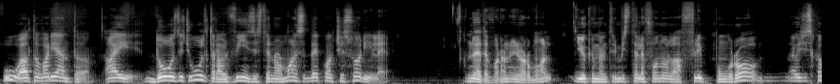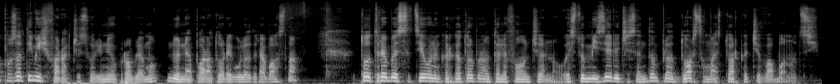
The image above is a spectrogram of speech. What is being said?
U, altă variantă. Ai 20 Ultra, îl vinzi, este normal să dai cu accesoriile. Nu e adevărat, nu e normal. Eu când mi-am trimis telefonul la flip.ro, au zis că poți să-l trimiți fără accesorii, nu e o problemă, nu e neapărat o regulă treaba asta. Tot trebuie să-ți iei un încărcător pentru telefonul cel nou. Este o mizerie ce se întâmplă doar să mai stoarcă ceva bănuți.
